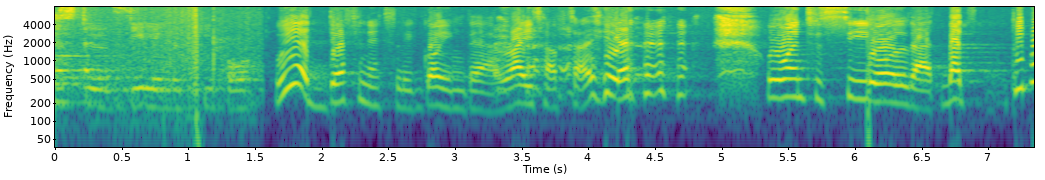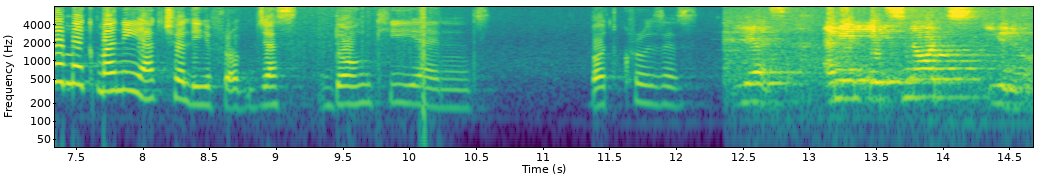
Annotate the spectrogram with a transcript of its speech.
used to dealing with people. We are definitely going there right after here. we want to see all that. But people make money actually from just donkey and boat cruises. Yes, I mean it's not you know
